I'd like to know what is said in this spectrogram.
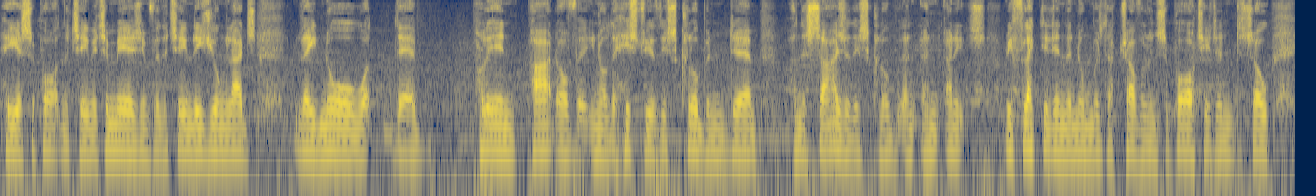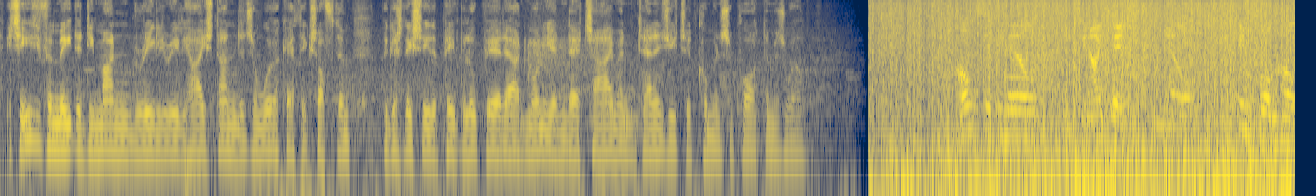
here supporting the team, it's amazing for the team. These young lads, they know what they're playing part of you know the history of this club and um, and the size of this club and, and, and it's reflected in the numbers that travel and support it and so it's easy for me to demand really really high standards and work ethics off them because they see the people who paid hard money and their time and energy to come and support them as well. Hull City nil, Leeds United nil. Inform Hull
